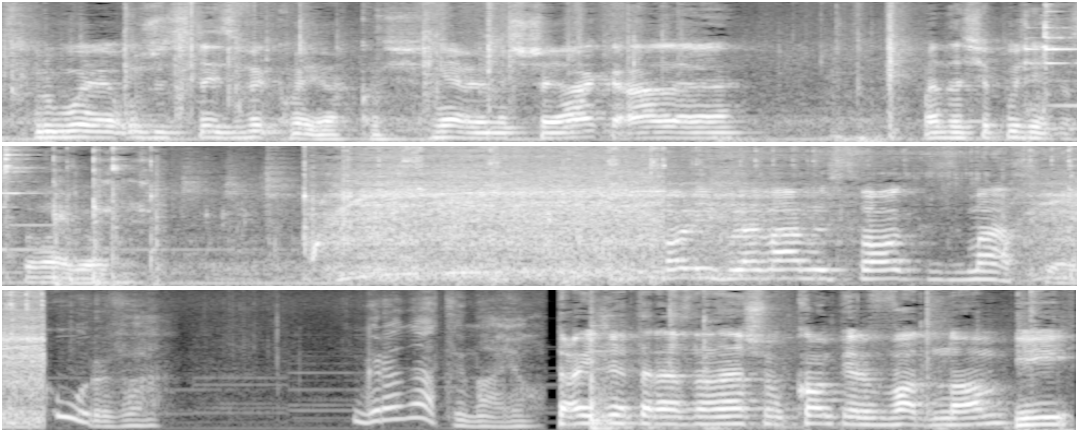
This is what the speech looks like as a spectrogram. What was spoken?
spróbuję użyć tej zwykłej jakoś. Nie wiem jeszcze jak, ale będę się później zastanawiał. Soli wlewamy sok z masłem. Kurwa. Granaty mają. To idzie teraz na naszą kąpiel wodną i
